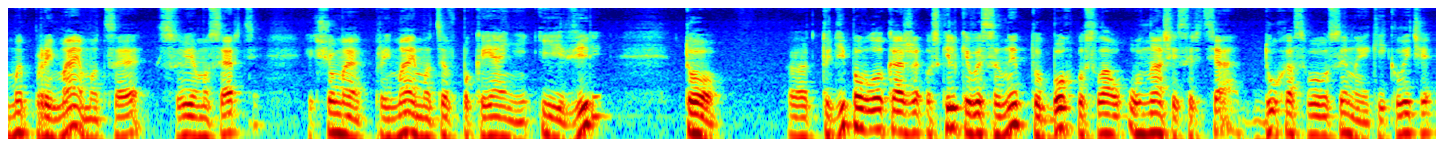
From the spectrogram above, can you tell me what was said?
ми приймаємо це в своєму серці, якщо ми приймаємо це в покаянні і вірі, то тоді Павло каже: оскільки ви сини, то Бог послав у наші серця Духа свого Сина, який кличе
